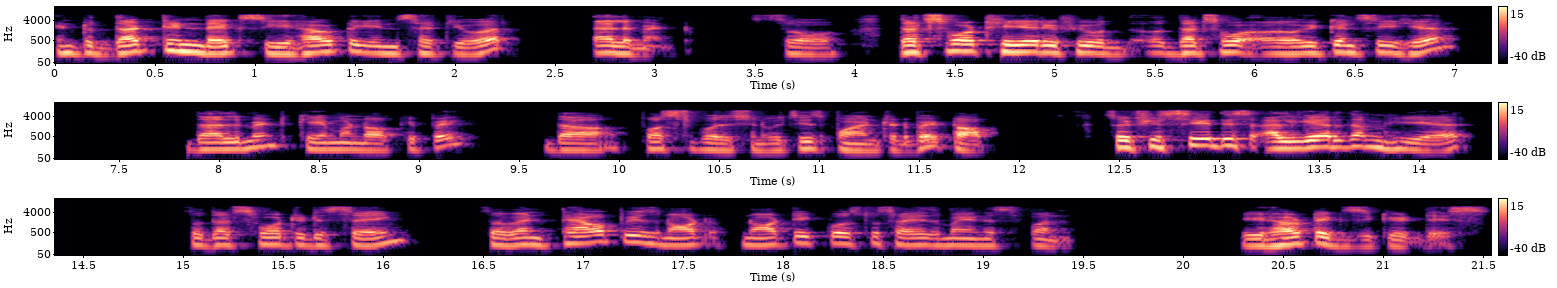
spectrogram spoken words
into that index, you have to insert your element. So that's what here, if you, that's what uh, you can see here, the element came and occupy the first position, which is pointed by top. So if you see this algorithm here, so that's what it is saying. So when top is not, not equals to size minus one, you have to execute this.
